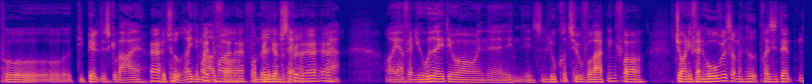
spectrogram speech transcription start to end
på de belgiske veje Ja, ja, betød rigtig meget, rigtig meget, for, ja, for, for medlemsalderen. selvfølgelig, ja, ja. Og jeg fandt jo ud af, at det var en, øh, en, en sådan lukrativ forretning for Johnny Van Hove, som han hed, præsidenten.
